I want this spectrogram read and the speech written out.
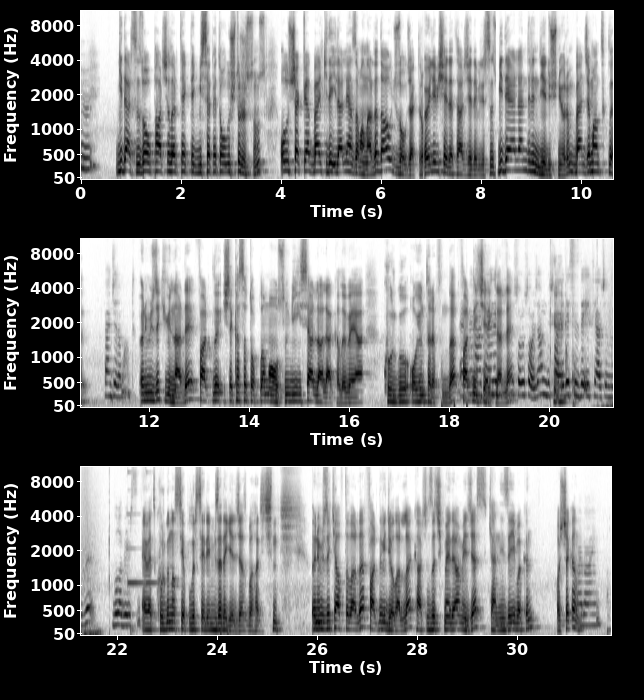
Gidersiniz o parçaları tek tek bir sepete oluşturursunuz. Oluşacak fiyat belki de ilerleyen zamanlarda daha ucuz olacaktır. Öyle bir şey de tercih edebilirsiniz. Bir değerlendirin diye düşünüyorum. Bence mantıklı. Bence de mantıklı. önümüzdeki günlerde farklı işte kasa toplama olsun, bilgisayarla alakalı veya kurgu, oyun tarafında farklı Evet, ben Alperen'e içeriklerle. Bir soru soracağım. Bu sayede siz de ihtiyacınızı bulabilirsiniz. Evet, kurgu nasıl yapılır serimize de geleceğiz bahar için. Önümüzdeki haftalarda farklı videolarla karşınıza çıkmaya devam edeceğiz. Kendinize iyi bakın. Hoşçakalın. Bye bye.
